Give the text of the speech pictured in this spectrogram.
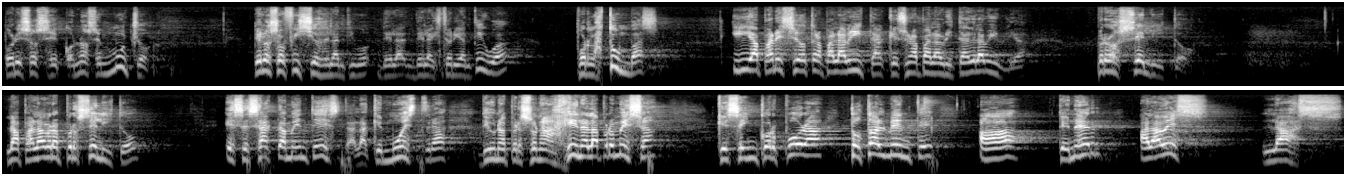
por eso se conocen mucho de los oficios de la, de la historia antigua, por las tumbas, y aparece otra palabrita, que es una palabrita de la Biblia, prosélito. La palabra prosélito es exactamente esta, la que muestra de una persona ajena a la promesa que se incorpora totalmente a tener a la vez las,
